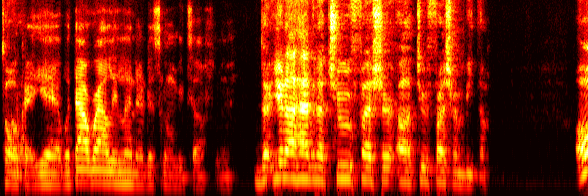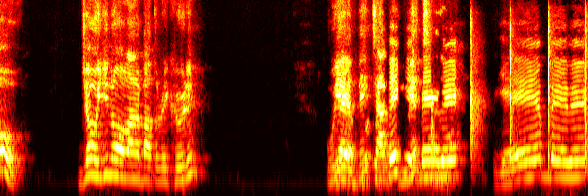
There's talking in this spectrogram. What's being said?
total. Okay, yeah. Without Riley Leonard, it's gonna be tough. Man. You're not having a true fresher, uh, true freshman beat them. Oh, Joe, you know a lot about the recruiting. We had a big time commit. baby. Yeah, baby.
